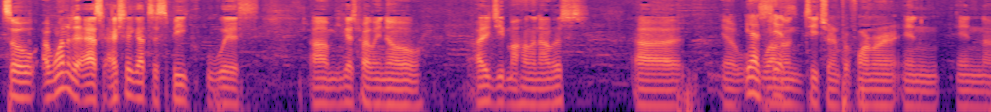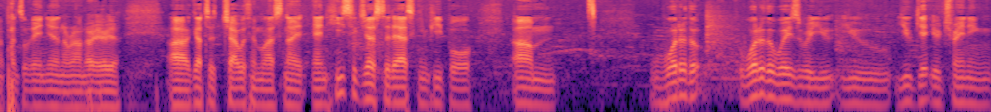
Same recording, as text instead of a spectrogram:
so I wanted to ask. I actually got to speak with. Um, you guys probably know Arijit Mahalanobis, uh, you know, Yes, well-known teacher and performer in in uh, Pennsylvania and around our area. Uh, got to chat with him last night, and he suggested asking people, um, what are the what are the ways where you you you get your training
